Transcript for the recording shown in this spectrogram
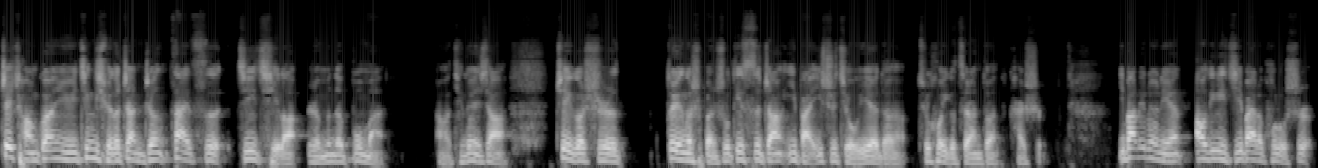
这场关于经济学的战争再次激起了人们的不满啊！停顿一下。这个是对应的是本书第四章一百一十九页的最后一个自然段开始。一八六六年，奥地利击败了普鲁士。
